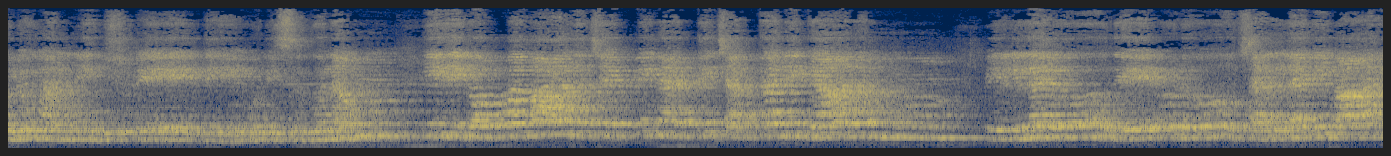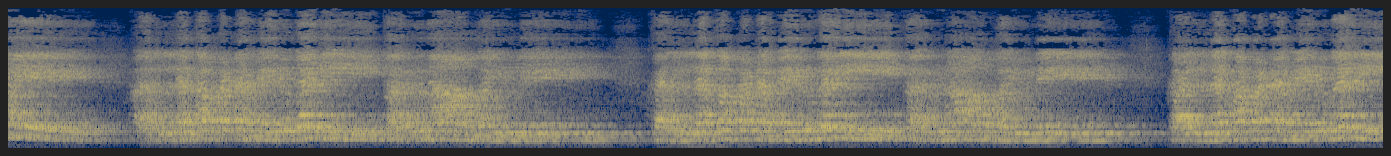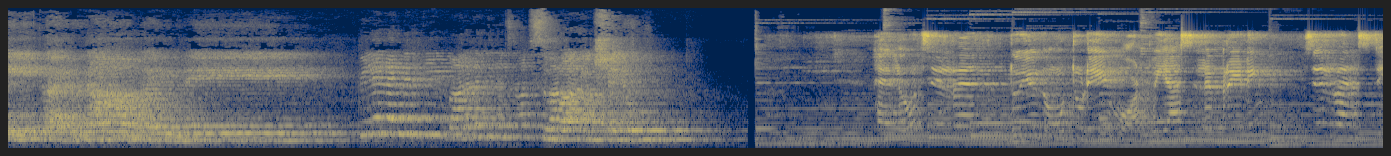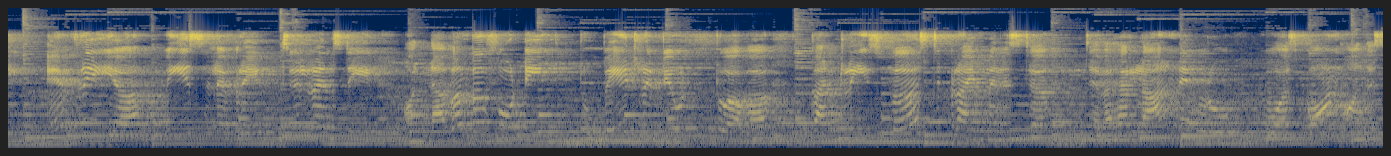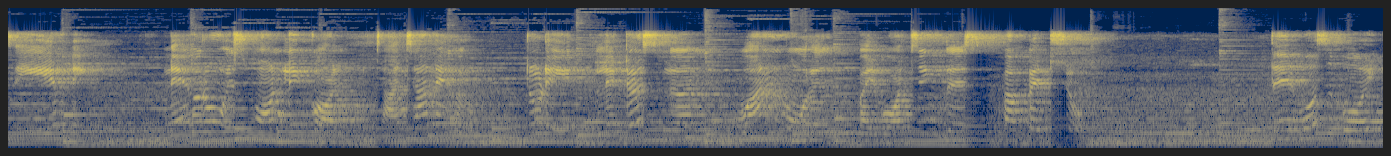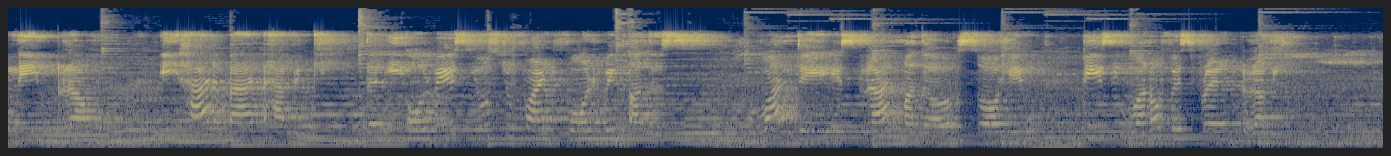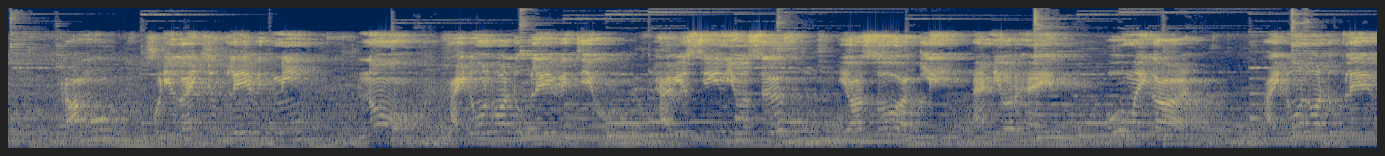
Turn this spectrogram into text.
Guru മന്നിച്ചുടേ country's first Prime Minister, Jawaharlal Nehru, was born on the same day. Nehru is fondly called Chacha Nehru. Today, let us learn one moral by watching this puppet show. There was a boy named Ram. He had a bad habit that he always used to find fault with others. One day, his grandmother saw him one of his friend Ravi. Ramu, would you like to play with me? No, I don't want to play with you. Have you seen yourself? You are so ugly and your hair. Oh my god, I don't want to play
